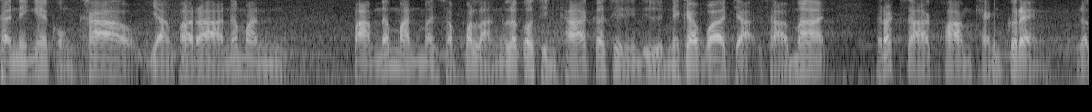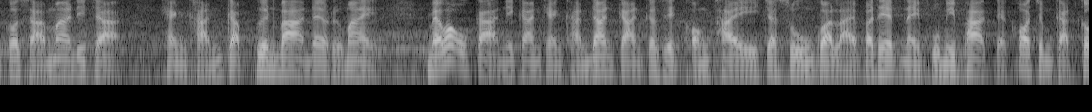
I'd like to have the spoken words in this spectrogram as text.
ทั้งในแง่ของข้าวยางพาราน้ำมันปาล์มน้ำมันมันสำปะหลัง แล้วก็สินค้าเกษตรอื่นๆนะครับว่าจะสามารถรักษาความแข็งแกร่ง แล้วก็สามารถที่จะ แข่งขันกับเพื่อนบ้านได้หรือไม่ แม้ว่าโอกาสในการแข่งขันด้านการเกษตรของไทยจะสูงกว่าหลายประเทศในภูมิภาค แต่ข้อจำกัดก็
